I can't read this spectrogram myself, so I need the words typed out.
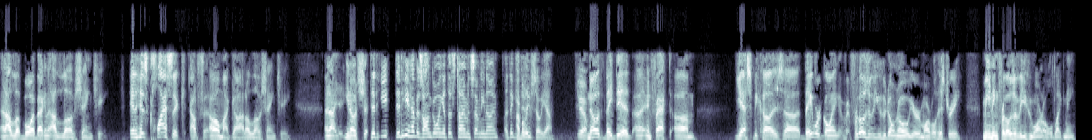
and I love boy back in the I love Shang Chi. in his classic outfit. Oh my God, I love Shang Chi, and I, you know, sh- Did he did he have his ongoing at this time in '79? I think he I did. believe so. Yeah, Yeah. no, they did. Uh, in fact, um, yes, because uh, they were going. For those of you who don't know your Marvel history, meaning for those of you who aren't old like me,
